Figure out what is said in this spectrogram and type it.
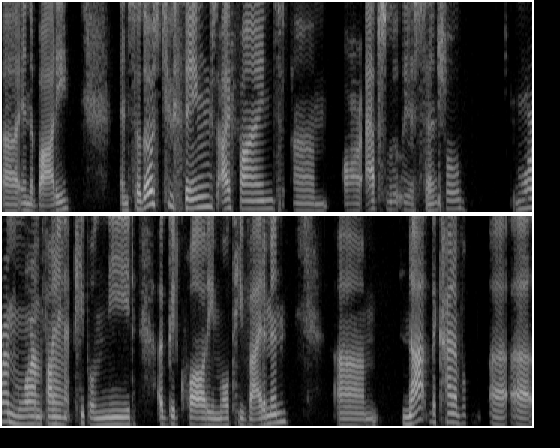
uh, in the body. And so, those two things I find um, are absolutely essential. More and more, I'm finding that people need a good quality multivitamin. Um, not the kind of uh, uh,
